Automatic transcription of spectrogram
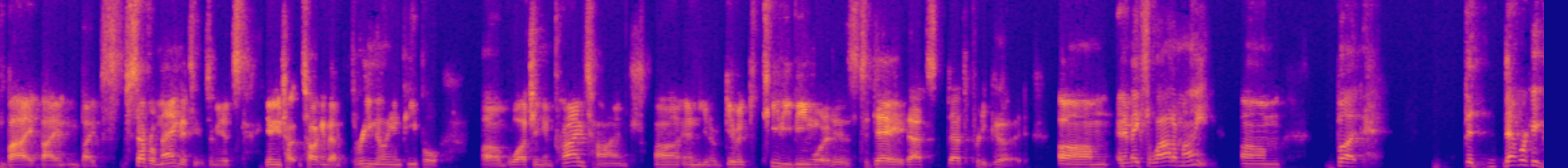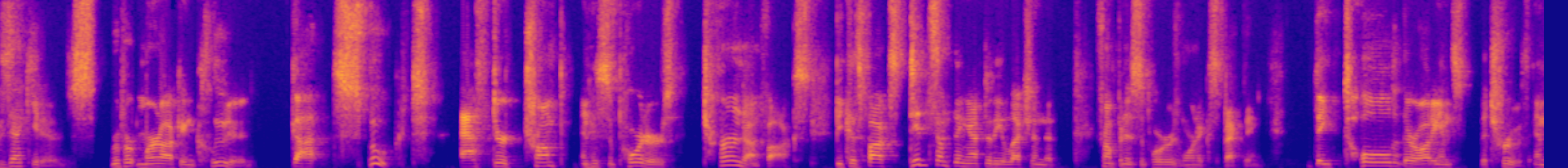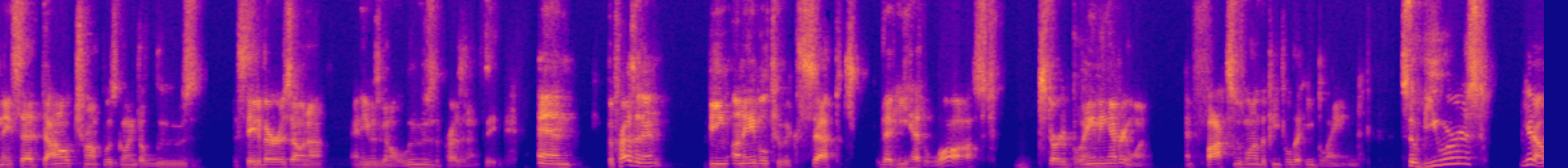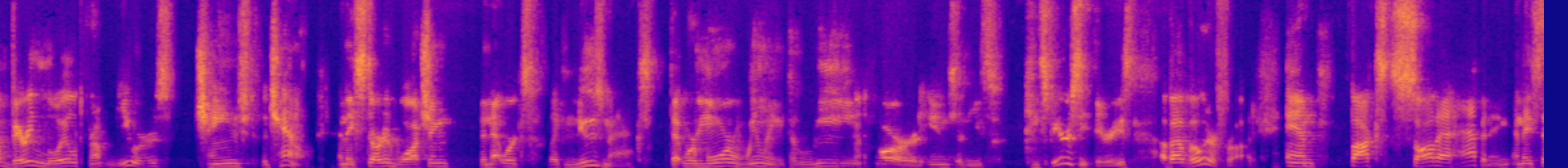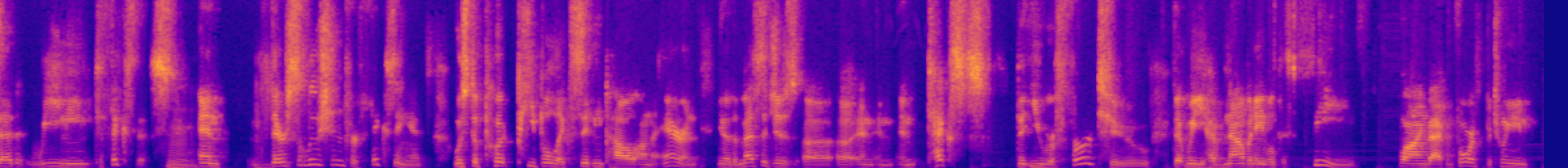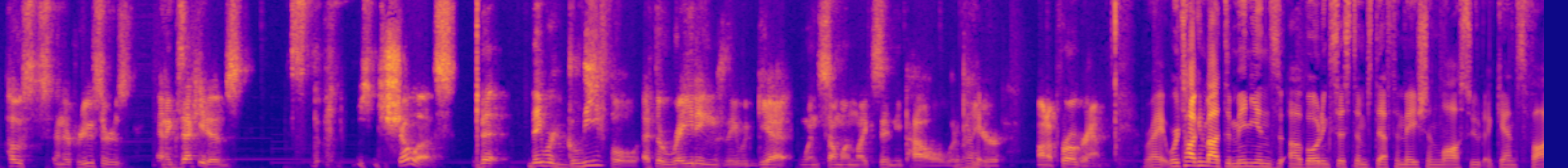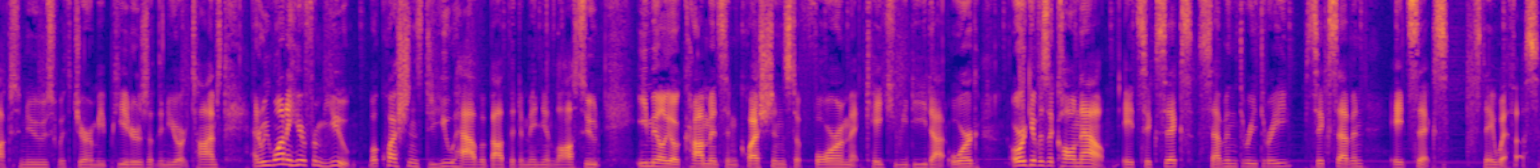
by by by several magnitudes. I mean, it's you know you're t- talking about three million people uh, watching in prime time, uh, and you know, give it TV being what it is today, that's that's pretty good, um, and it makes a lot of money. Um, but the network executives, Rupert Murdoch included, got spooked after Trump and his supporters turned on Fox because Fox did something after the election that Trump and his supporters weren't expecting. They told their audience the truth and they said Donald Trump was going to lose the state of Arizona and he was going to lose the presidency. And the president, being unable to accept that he had lost, started blaming everyone. And Fox was one of the people that he blamed. So viewers, you know, very loyal Trump viewers changed the channel and they started watching the networks like Newsmax that were more willing to lean hard into these conspiracy theories about voter fraud. And Fox saw that happening and they said, we need to fix this. Mm. And their solution for fixing it was to put people like Sidney Powell on the air. And you know, the messages uh, uh, and, and, and texts that you refer to that we have now been able to see flying back and forth between hosts and their producers and executives show us that they were gleeful at the ratings they would get when someone like Sidney Powell would appear right. on a program. Right. We're talking about Dominion's uh, voting systems defamation lawsuit against Fox News with Jeremy Peters of the New York Times. And we want to hear from you. What questions do you have about the Dominion lawsuit? Email your comments and questions to forum at kqed.org or give us a call now, 866 733 6786. Stay with us.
